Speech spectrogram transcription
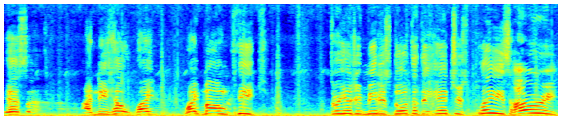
Yes, I, I need help. White, White Mountain Peak. 300 meters north of the entrance. Please, hurry.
